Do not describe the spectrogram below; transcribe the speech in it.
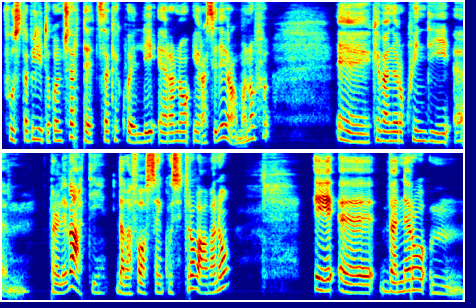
fu stabilito con certezza che quelli erano i resti dei Romanov eh, che vennero quindi ehm, prelevati dalla fossa in cui si trovavano e eh, vennero, mh, mm,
